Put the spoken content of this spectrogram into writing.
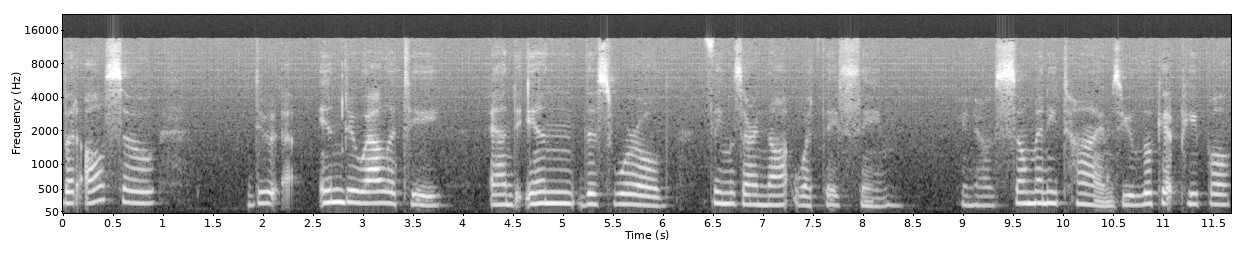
but also in duality and in this world, things are not what they seem. You know, so many times you look at people,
